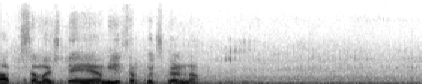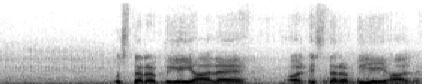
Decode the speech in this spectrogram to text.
हक समझते हैं हम ये सब कुछ करना। उस तरफ़ भी यही हाल है और इस तरफ़ भी यही हाल है।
